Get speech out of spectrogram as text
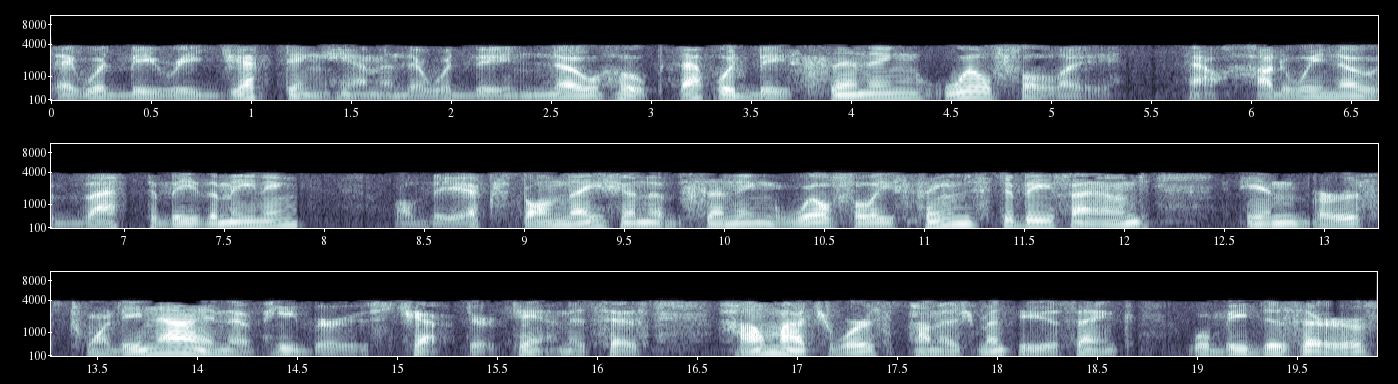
they would be rejecting him and there would be no hope. That would be sinning willfully. Now, how do we know that to be the meaning? Well, the explanation of sinning willfully seems to be found in verse 29 of Hebrews chapter 10. It says, How much worse punishment do you think will be deserved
